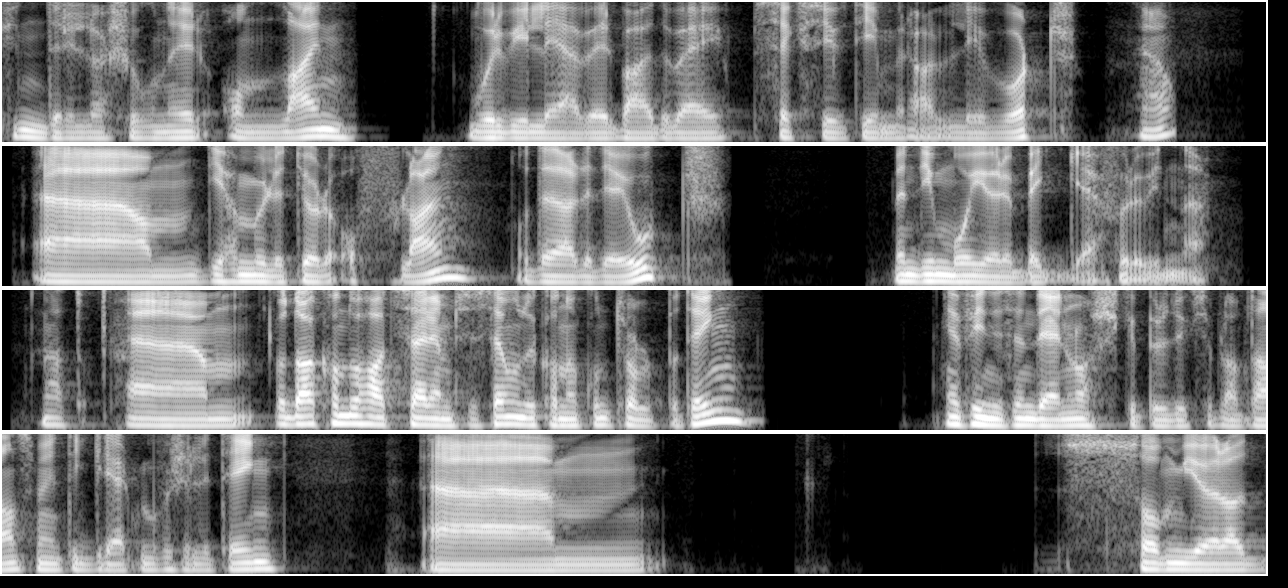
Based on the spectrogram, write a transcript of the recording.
kunderelasjoner online, hvor vi lever, by the way, seks-syv timer av livet vårt. Ja. Um, de har mulighet til å gjøre det offline, og det er det de har gjort, men de må gjøre begge for å vinne. Ehm, og da kan du ha et CRM-system, og du kan ha kontroll på ting. Det finnes en del norske produkter blant annet, som er integrert med forskjellige ting. Um, som gjør, at,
